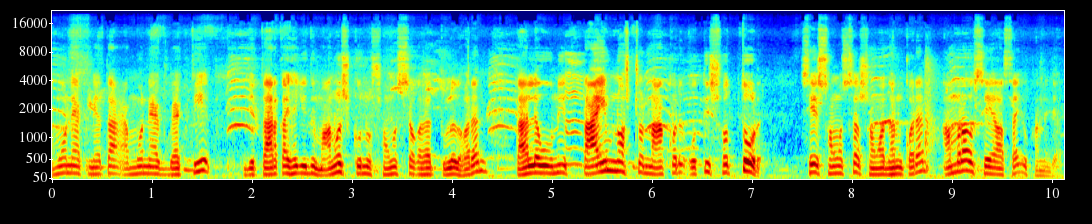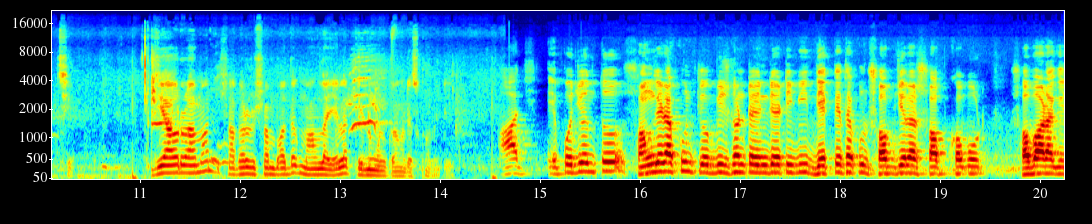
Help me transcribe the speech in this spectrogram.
এমন এক নেতা, এমন এক ব্যক্তি যে তার কাছে যদি মানুষ কোনো সমস্যার কথা তুলে ধরেন, তাহলে উনি টাইম নষ্ট না করে অতি সত্তর সেই সমস্যার সমাধান করেন। আমরাও সেই আশায় ওখানে যাচ্ছি। জিয়াউর রহমান, সাধারণ সম্পাদক, মালদা জেলা তৃণমূল কংগ্রেস কমিটি। আজ এ পর্যন্ত সঙ্গে রাখুন চব্বিশ ঘণ্টা ইন্ডিয়া টিভি, দেখতে থাকুন সব জেলার সব খবর, সবার আগে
